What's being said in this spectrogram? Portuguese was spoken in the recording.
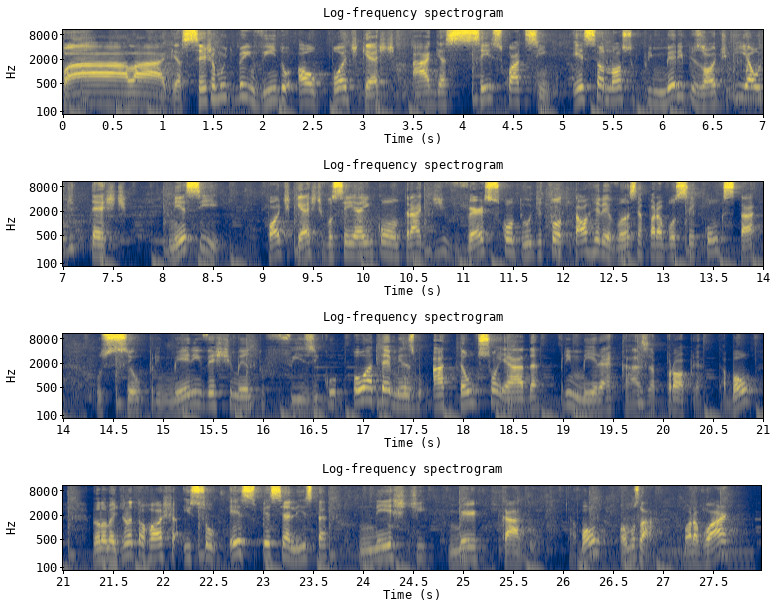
Fala Águia, seja muito bem-vindo ao podcast Águia 645. Esse é o nosso primeiro episódio e é o de teste. Nesse podcast você irá encontrar diversos conteúdos de total relevância para você conquistar o seu primeiro investimento físico ou até mesmo a tão sonhada primeira casa própria, tá bom? Meu nome é Jonathan Rocha e sou especialista neste mercado, tá bom? Vamos lá, bora voar?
